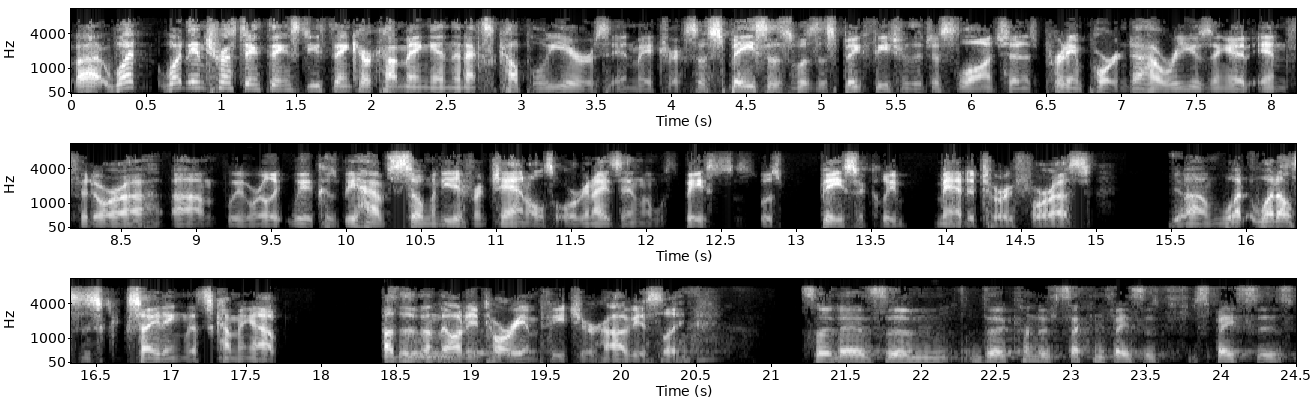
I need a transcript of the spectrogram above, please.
uh, what what interesting things do you think are coming in the next couple of years in Matrix? So Spaces was this big feature that just launched, and it's pretty important to how we're using it in Fedora. Um, we really because we, we, have so many different channels, organizing them with Spaces was basically mandatory for us. Yeah. Um, what what else is exciting that's coming up, other so, than the auditorium feature, obviously? So there's um, the kind of second phase of spaces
